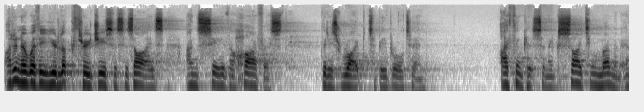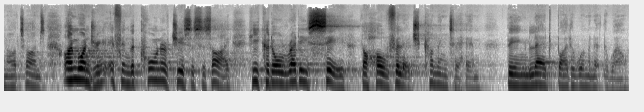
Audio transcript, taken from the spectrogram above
I don't know whether you look through Jesus' eyes and see the harvest that is ripe to be brought in. I think it's an exciting moment in our times. I'm wondering if, in the corner of Jesus' eye, he could already see the whole village coming to him, being led by the woman at the well.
